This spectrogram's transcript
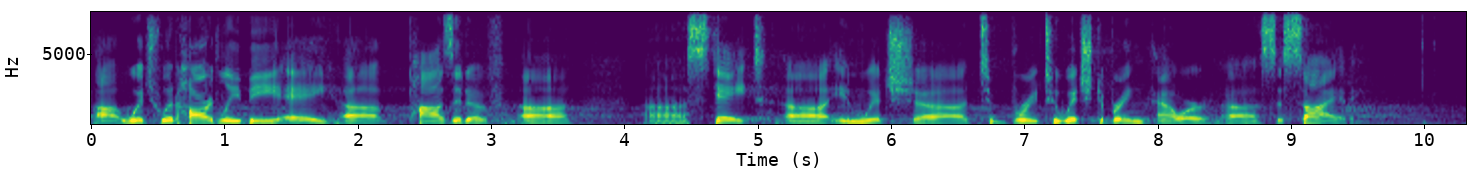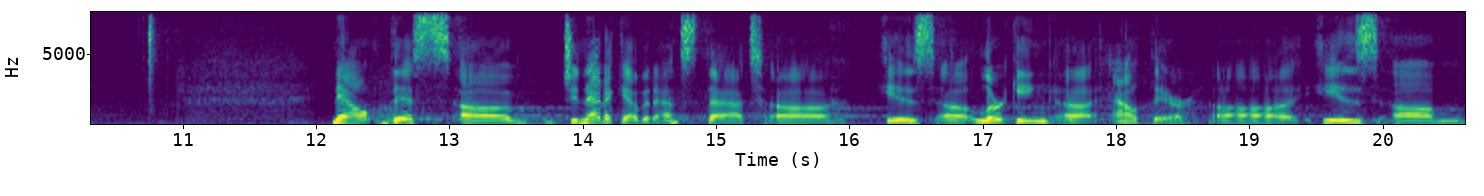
uh, which would hardly be a uh, positive uh, state in which to, to, which to bring our society. Now, this uh, genetic evidence that uh, is uh, lurking uh, out there uh, is um,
